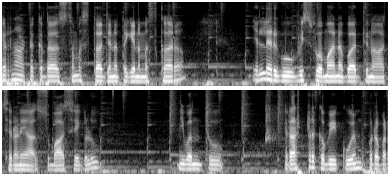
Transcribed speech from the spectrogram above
ಕರ್ನಾಟಕದ ಸಮಸ್ತ ಜನತೆಗೆ ನಮಸ್ಕಾರ. ಎಲ್ಲರಿಗೂ ವಿಶ್ವ ಮಾನವ ದಿನಾಚರಣೆಯ ಶುಭಾಶಯಗಳು. ಇವತ್ತು ರಾಷ್ಟ್ರಕವಿ ಕುವೆಂಪುರವರ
